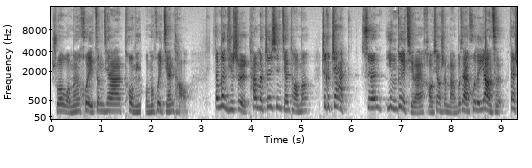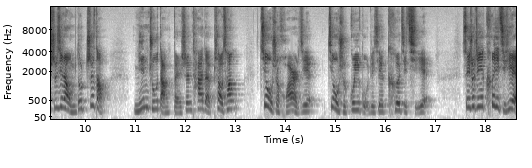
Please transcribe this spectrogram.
说我们会增加透明，我们会检讨。但问题是，他们真心检讨吗？这个 Jack 虽然应对起来好像是满不在乎的样子，但实际上我们都知道，民主党本身它的票仓就是华尔街，就是硅谷这些科技企业。所以说，这些科技企业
